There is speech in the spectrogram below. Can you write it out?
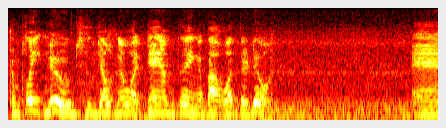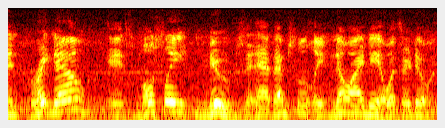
complete noobs who don't know a damn thing about what they're doing. And right now, it's mostly noobs that have absolutely no idea what they're doing.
